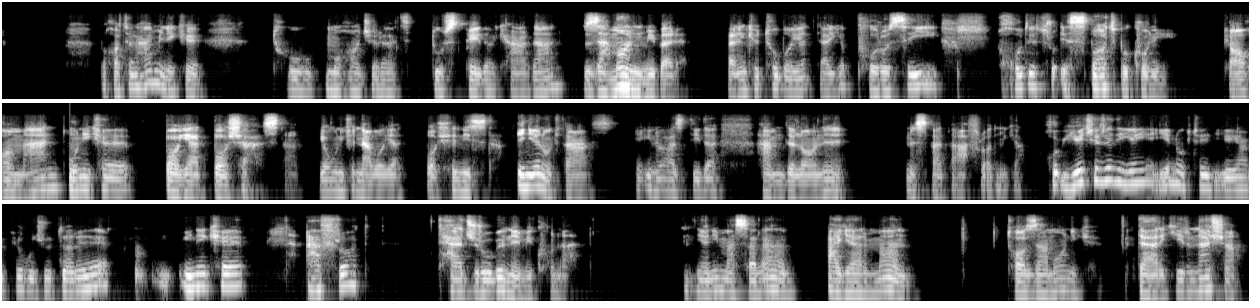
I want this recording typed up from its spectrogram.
به خاطر همینه که تو مهاجرت دوست پیدا کردن زمان می‌بره. برای اینکه تو باید در یه پروسه خودت رو اثبات بکنی که آقا من اونی که باید باشه هستم یا اونی که نباید باشه نیستم. این یه نکته است. اینو از دید همدلانه نسبت به افراد میگم. خب یه چیز دیگه یه نکته دیگه هم که وجود داره اینه که افراد تجربه نمی‌کنن. یعنی مثلا اگر من تا زمانی که درگیر نشم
